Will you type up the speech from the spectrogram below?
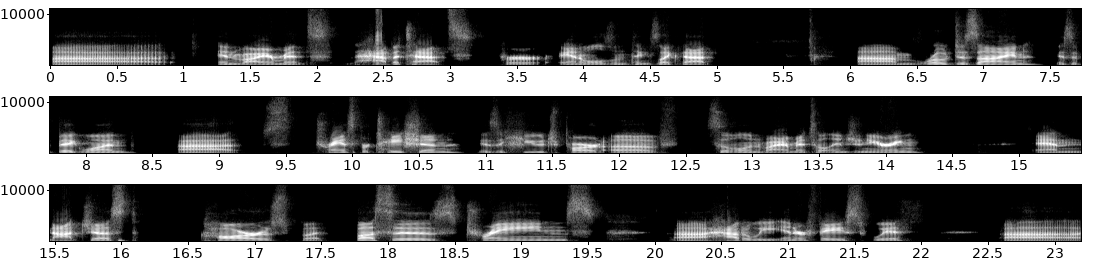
uh, environments, habitats for animals and things like that? Um, road design is a big one. Uh, transportation is a huge part of civil environmental engineering and not just cars, but buses, trains. Uh, how do we interface with uh,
